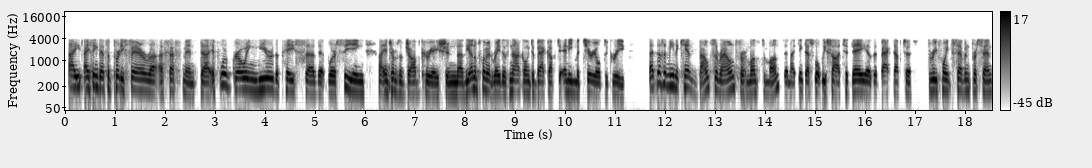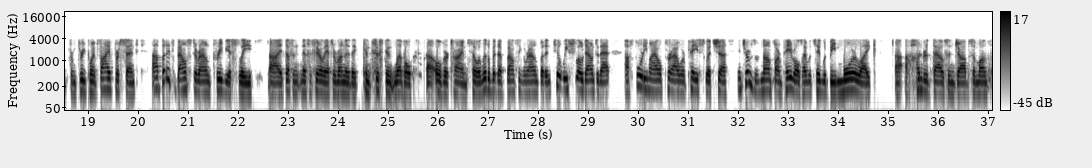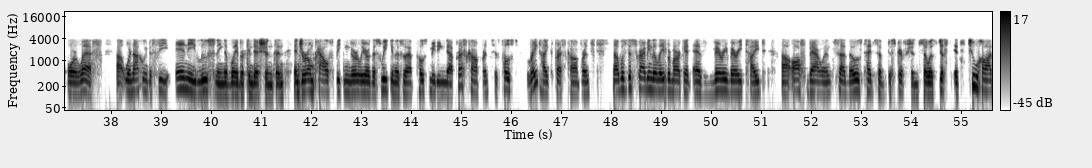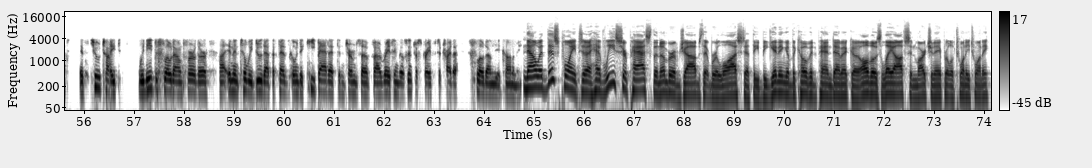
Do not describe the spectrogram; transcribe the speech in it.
I, I, think that's a pretty fair uh, assessment. Uh, if we're growing near the pace uh, that we're seeing uh, in terms of job creation, uh, the unemployment rate is not going to back up to any material degree. That doesn't mean it can't bounce around from month to month, and I think that's what we saw today as it backed up to 3.7% from 3.5%, uh, but it's bounced around previously. Uh, it doesn't necessarily have to run at a consistent level uh, over time. So a little bit of bouncing around, but until we slow down to that uh, 40 mile per hour pace, which uh, in terms of non farm payrolls, I would say would be more like uh, 100,000 jobs a month or less uh, we're not going to see any loosening of labor conditions. And, and Jerome Powell, speaking earlier this week in his uh, post meeting uh, press conference, his post rate hike press conference, uh, was describing the labor market as very, very tight, uh, off balance, uh, those types of descriptions. So it's just, it's too hot, it's too tight, we need to slow down further, and until we do that, the Fed's going to keep at it in terms of uh, raising those interest rates to try to slow down the economy. Now, at this point, uh, have we surpassed the number of jobs that were lost at the beginning of the COVID pandemic, uh, all those layoffs in March and April of 2020?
